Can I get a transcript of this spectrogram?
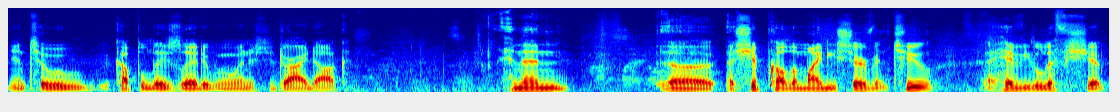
Until a couple days later, we went into dry dock, and then uh, a ship called the Mighty Servant II, a heavy lift ship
